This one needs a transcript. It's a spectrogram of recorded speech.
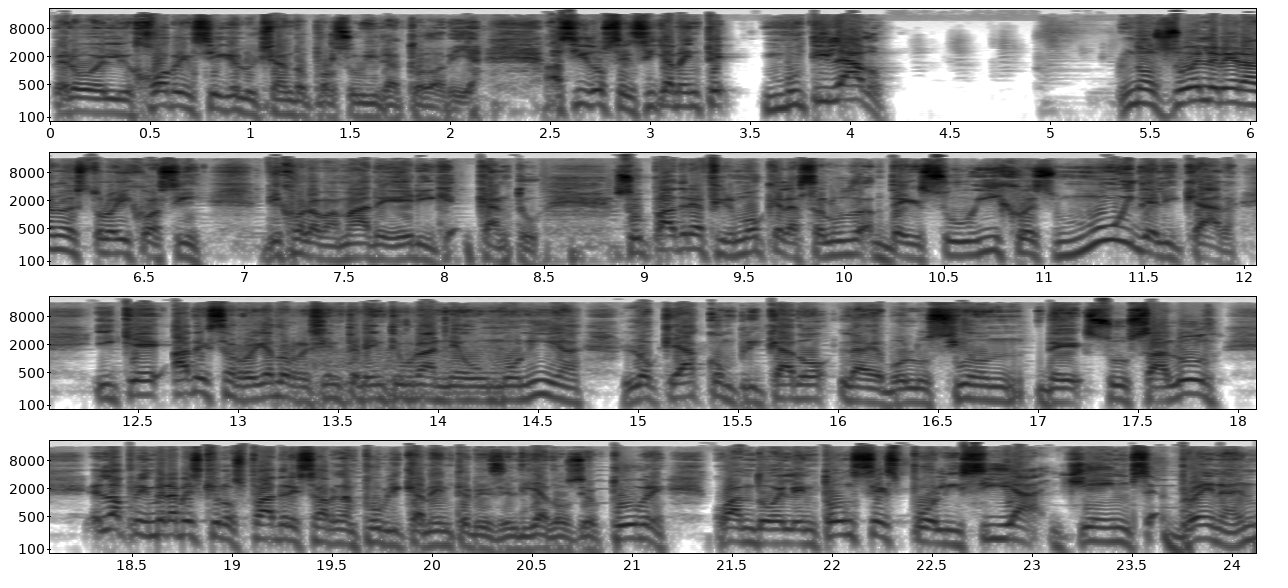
pero el joven sigue luchando por su vida todavía. Ha sido sencillamente mutilado. Nos duele ver a nuestro hijo así, dijo la mamá de Eric Cantú. Su padre afirmó que la salud de su hijo es muy delicada y que ha desarrollado recientemente una neumonía, lo que ha complicado la evolución de su salud. Es la primera vez que los padres hablan públicamente desde el día 2 de octubre, cuando el entonces policía James Brennan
